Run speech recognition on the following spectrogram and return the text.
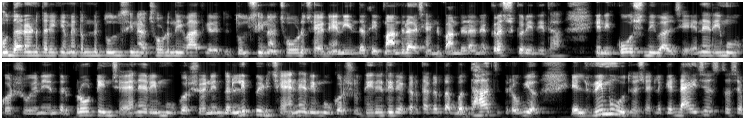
ઉદાહરણ તરીકે મેં તમને તુલસીના છોડની વાત કરી હતી. તુલસીના છોડ છે અને એની અંદરથી પાંદડા છે અને પાંદડાને ક્રશ કરી દીધા. એની કોષ દિવાલ છે એને રિમૂવ કરશું. એની અંદર પ્રોટીન છે એને રિમૂવ કરશું. એની અંદર લિપિડ છે એને રિમૂવ કરશું. ધીરે ધીરે કરતાં કરતાં બધા જ દ્રવ્ય એ રિમૂવ થશે. એટલે કે ડાયજેસ્ટ થશે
